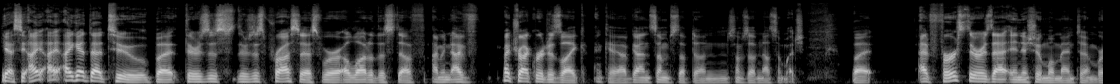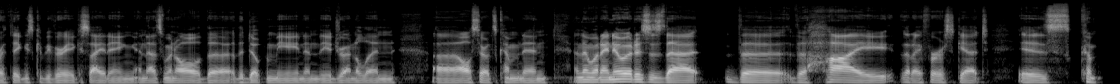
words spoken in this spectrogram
Yeah, see, I, I, I get that too, but there's this there's this process where a lot of the stuff. I mean, I've my track record is like, okay, I've gotten some stuff done, some stuff not so much, but at first there is that initial momentum where things can be very exciting and that's when all the the dopamine and the adrenaline uh, all starts coming in and then what i notice is that the the high that i first get is com-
